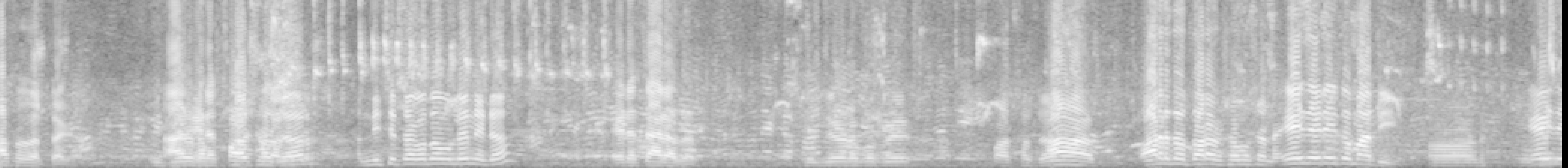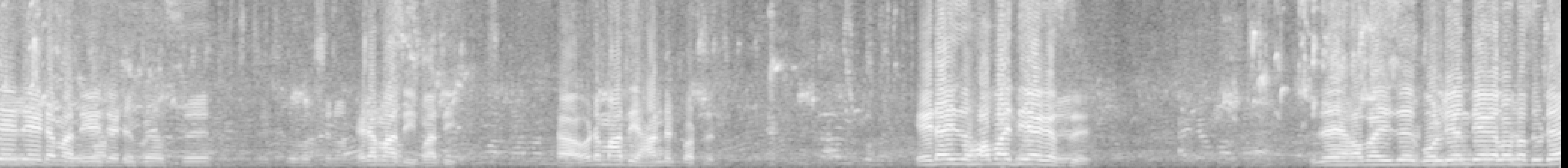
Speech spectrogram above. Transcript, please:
পাঁচ হাজার টাকা। আর এটা পাঁচ হাজার। নিচেরটা কত বললেন এটা? এটা চার হাজার। এই পড়বে পাঁচ হাজার। আরে তো ধরার সমস্যা না এই যে এটাই তো মাদি। এই যে এই যে এটা মাদি এই যে এটা মাদি মাদি হ্যাঁ ওটা মাদি হান্ড্রেড পার্সেন্ট। এটাই যে হবাই দিয়ে গেছে। যে হবাই যে গোল্ডিয়ান দিয়ে গেল না দুটা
